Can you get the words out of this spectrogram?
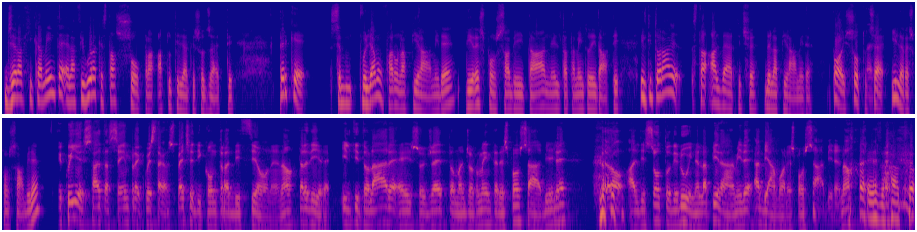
gerarchicamente è la figura che sta sopra a tutti gli altri soggetti, perché se vogliamo fare una piramide di responsabilità nel trattamento dei dati, il titolare sta al vertice della piramide. Poi sotto c'è il responsabile, E qui salta sempre questa specie di contraddizione, no? Tra dire il titolare è il soggetto maggiormente responsabile, però al di sotto di lui nella piramide abbiamo un responsabile, no? Esatto.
